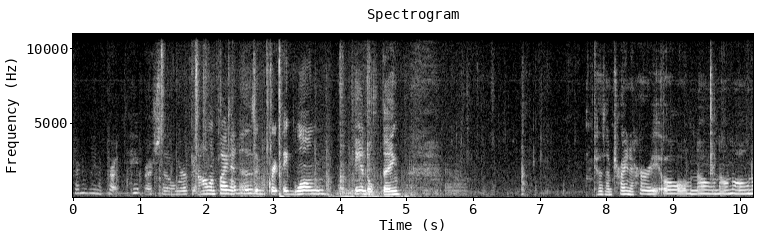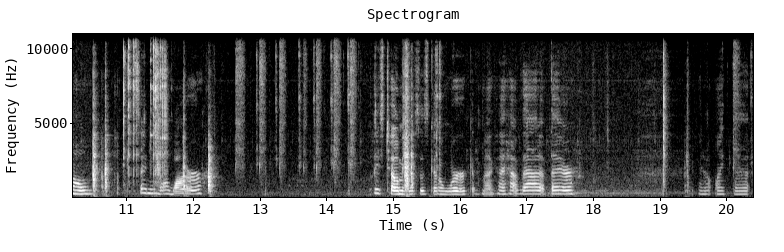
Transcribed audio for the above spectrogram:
trying to find a paintbrush that'll work, and all I'm finding is a great big long handle thing. Because I'm trying to hurry. Oh, no, no, no, no. Save me more water. Please tell me this is going to work. I'm not going to have that up there. I don't like that.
